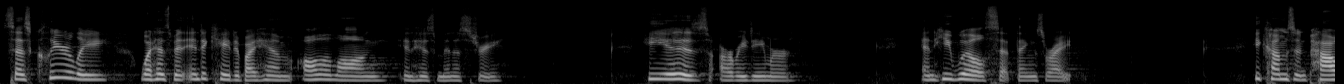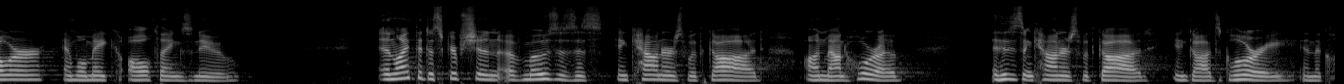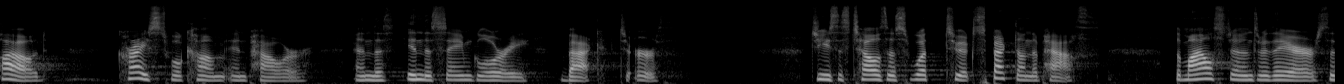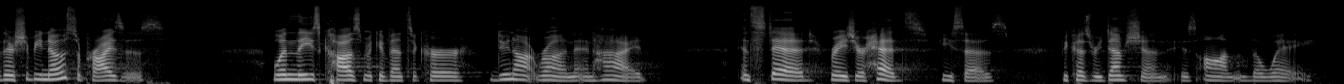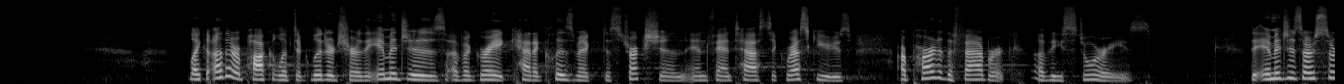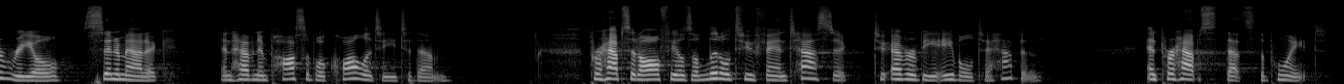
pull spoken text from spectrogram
says clearly what has been indicated by him all along in his ministry. He is our Redeemer, and he will set things right. He comes in power and will make all things new. And like the description of Moses' encounters with God on Mount Horeb, his encounters with God in God's glory in the cloud, Christ will come in power and the, in the same glory back to earth. Jesus tells us what to expect on the path. The milestones are there, so there should be no surprises. When these cosmic events occur, do not run and hide. Instead, raise your heads, he says, because redemption is on the way. Like other apocalyptic literature, the images of a great cataclysmic destruction and fantastic rescues are part of the fabric of these stories. The images are surreal, cinematic, and have an impossible quality to them. Perhaps it all feels a little too fantastic to ever be able to happen. And perhaps that's the point.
